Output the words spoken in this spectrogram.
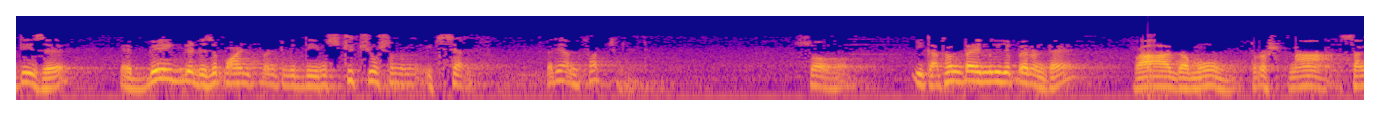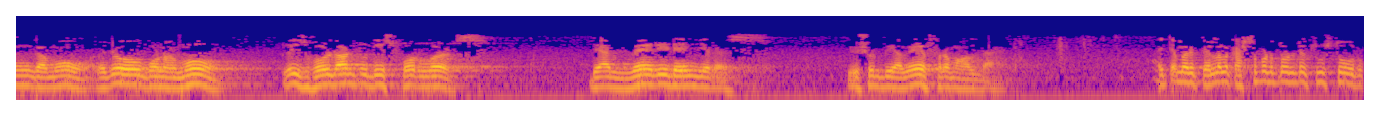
it is a big disappointment with the institution itself very unfortunate so ఈ కథ అంతా ఎందుకు చెప్పారంటే రాగము తృష్ణ సంగము రజోగుణము please hold on to these four words they are very dangerous you should be away from all that అయితే మరి పిల్లలు కష్టపడుతుంటే చూస్తూ ఊరు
